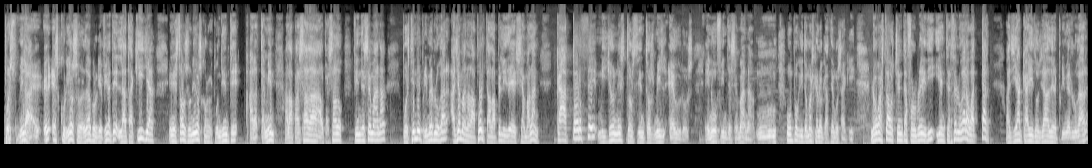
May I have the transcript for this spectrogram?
Pues mira, e, e, es curioso, ¿verdad? Porque fíjate, la taquilla en Estados Unidos correspondiente también a la pasada, al pasado fin de semana, pues tiene en primer lugar a Llaman a la Puerta, la peli de Shyamalan, 14 millones 200 mil euros en un fin de semana, mm, un poquito más que lo que hacemos aquí. Luego está 80 for Brady y en tercer lugar Avatar, allí ha caído ya del primer lugar,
